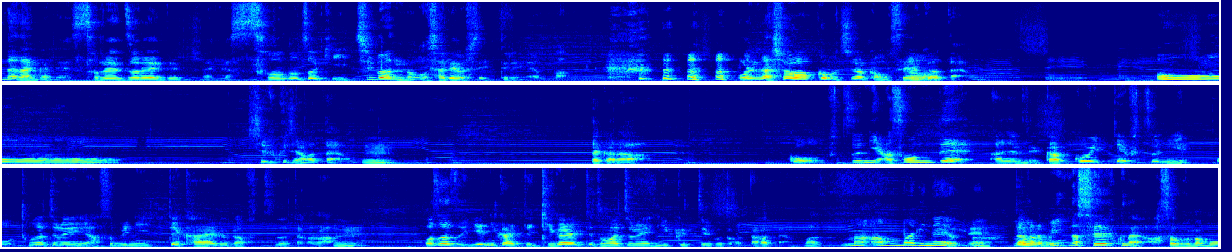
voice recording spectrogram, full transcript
んななんかねそれぞれでなんかその時一番のおしゃれをして行ってるんよやっぱ 俺ら小学校も中学校も制服だったん。よおお私服じゃなかったんよ。うん。だからこう普通に遊んであじゃなくて、うん。学校行って普通に友達の家に遊びに行って帰るが普通だったから、うん。わざわざ家に帰って着替えて友達の家に行くっていうことがなかったよまず、まああんまりないよね。だからみんな制服なんよ遊ぶのも、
